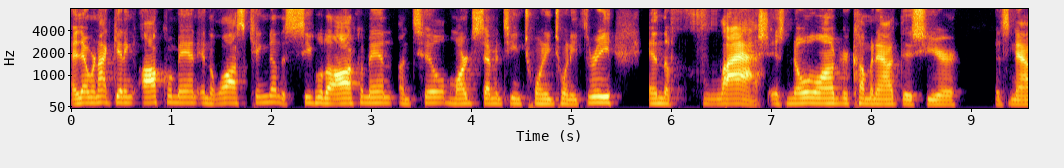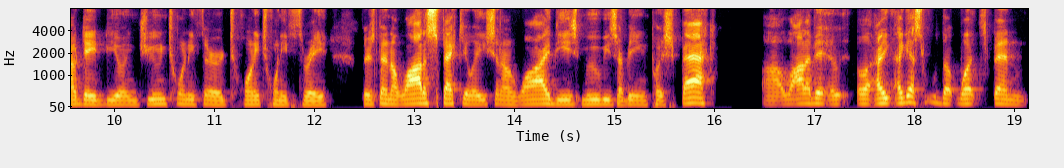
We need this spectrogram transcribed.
And then we're not getting Aquaman in the Lost Kingdom, the sequel to Aquaman, until March 17, 2023. And The Flash is no longer coming out this year. It's now debuting June 23rd, 2023. There's been a lot of speculation on why these movies are being pushed back. Uh, a lot of it, uh, I, I guess, the, what's been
